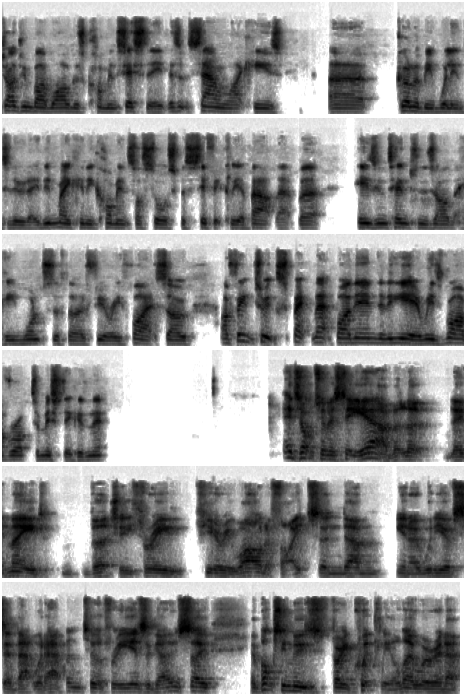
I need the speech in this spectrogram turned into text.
judging by Wilder's comments yesterday, it doesn't sound like he's uh, going to be willing to do that. He didn't make any comments I saw specifically about that, but his intentions are that he wants the third Fury fight. So I think to expect that by the end of the year is rather optimistic, isn't it? It's optimistic, yeah. But look, they've made virtually three Fury Wilder fights, and um, you know, would you have said that would happen two or three years ago? So, boxing moves very quickly. Although we're in a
